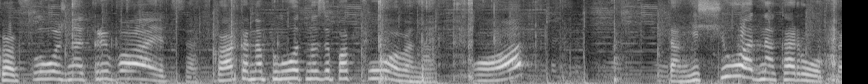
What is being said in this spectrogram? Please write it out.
Как сложно открывается. Как она плотно запакована. Оп. Там еще одна коробка.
